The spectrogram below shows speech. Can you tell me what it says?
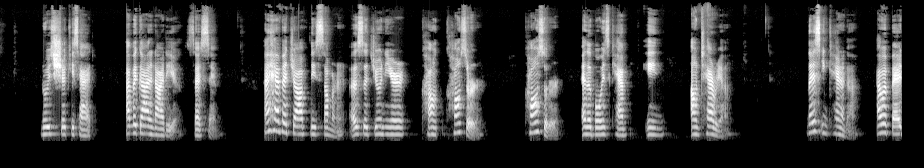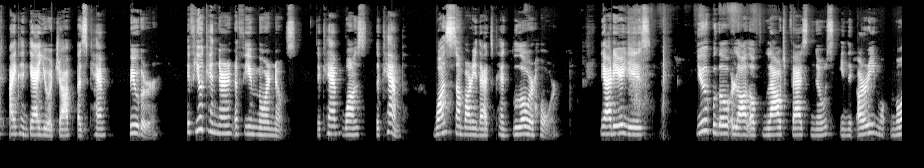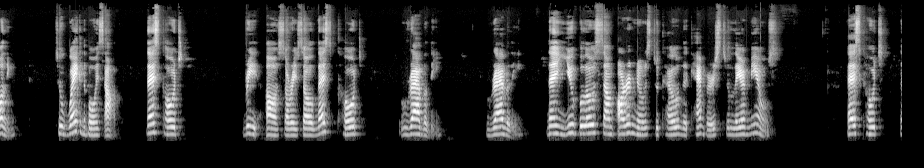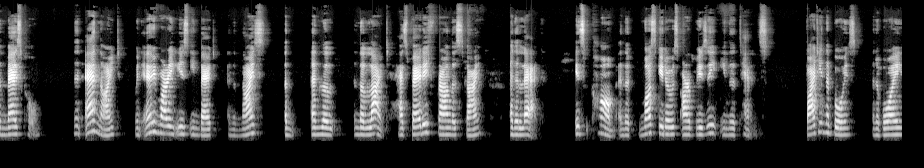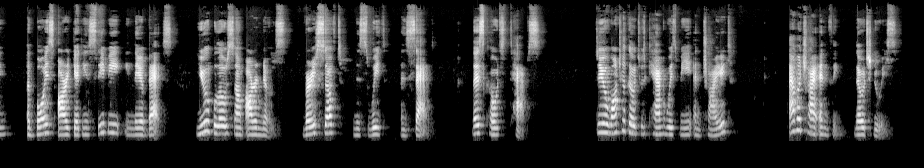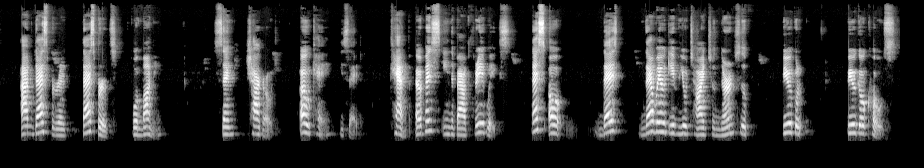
Louis shook his head. I've got an idea, said Sam. I have a job this summer as a junior counselor, counselor at a boys' camp in Ontario. That's in Canada. I will bet I can get you a job as camp bugler. If you can learn a few more notes, the camp wants the camp wants somebody that can blow a horn. The idea is you blow a lot of loud, fast notes in the early morning to wake the boys up. That's called re oh sorry, so that's called reveille. Reveille. Then you blow some other notes to call the campers to their meals. That's called the mess call. Then at night, when everybody is in bed and the nights and, and the and the light has faded from the sky and the lake is calm and the mosquitoes are busy in the tents, biting the boys and the boy and boys are getting sleepy in their beds. You blow some other notes, very soft and sweet and sad. That's called taps. Do you want to go to camp with me and try it? I will try anything, thought Louis. I'm desperate, desperate for money. Sam chuckled. Okay, he said. Camp opens in about three weeks. That's all. That, that will give you time to learn to bugle, bugle calls.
